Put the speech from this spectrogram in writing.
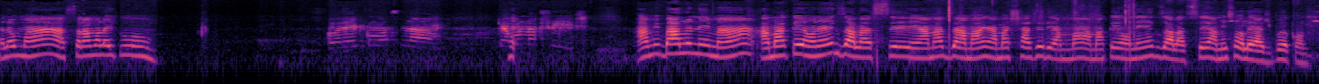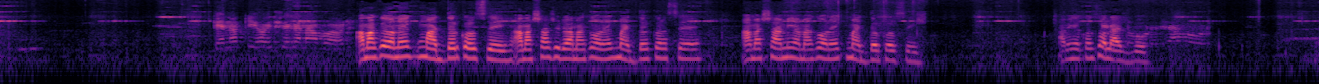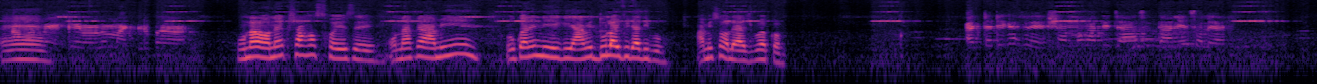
Hello মা আসসালামু। আলাইকুম আমি ভালো নেই মা। আমাকে অনেক জ্বালাচ্ছে আমার জামাই আমার শাশুড়ি আম্মা আমাকে অনেক জ্বালাচ্ছে আমি চলে আসব এখন। আমাকে অনেক মারধর করছে। আমার শাশুড়ি আমাকে অনেক মারধর করেছে। আমার স্বামী আমাকে অনেক মারধর করছে। আমি এখন চলে আসব। হ্যাঁ। ওনার অনেক সাহস হয়েছে। ওনাকে আমি ওখানে নিয়ে গিয়ে আমি দুলাই ফিরা দিব। আমি চলে আসব এখন।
